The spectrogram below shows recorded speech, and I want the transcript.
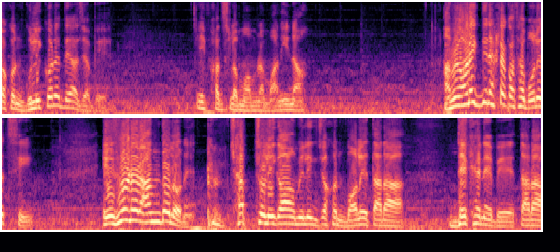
তখন গুলি করে দেওয়া যাবে, এই ফাজলাম আমরা মানি না। আমি অনেকদিন একটা কথা বলেছি এই ধরনের আন্দোলনে ছাত্রলীগ, আওয়ামী লীগ যখন বলে, তারা দেখে নেবে, তারা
